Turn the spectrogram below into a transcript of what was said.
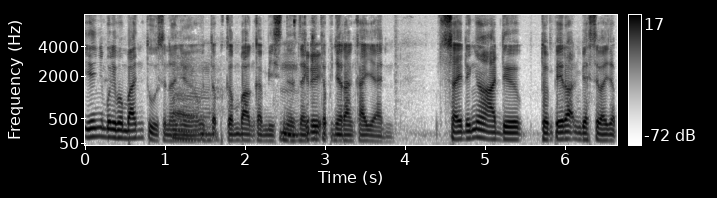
ianya boleh membantu sebenarnya ha. untuk perkembangkan bisnes hmm. dan Kira, kita punya rangkaian saya dengar ada Tuan Perak ni biasa banyak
